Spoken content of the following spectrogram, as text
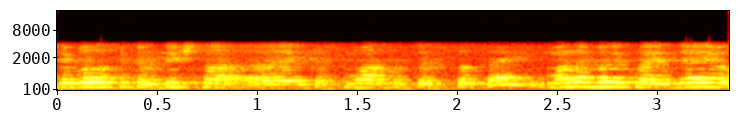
з'явилася критична е, якась маса цих статей, в мене виникла ідея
